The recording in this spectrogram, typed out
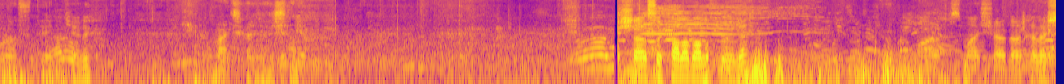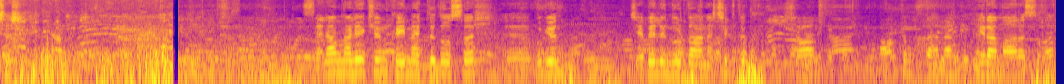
burası tehlikeli. Buradan çıkacağız inşallah. Aşağısı kalabalık böyle. Mağara kısmı aşağıda arkadaşlar. Selamünaleyküm kıymetli dostlar. Ee, Bugün Cebeli Nur Dağı'na çıktık. Şu an altımızda hemen Hira mağarası var.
